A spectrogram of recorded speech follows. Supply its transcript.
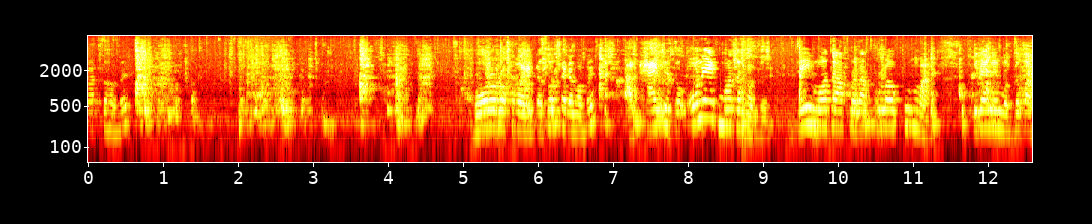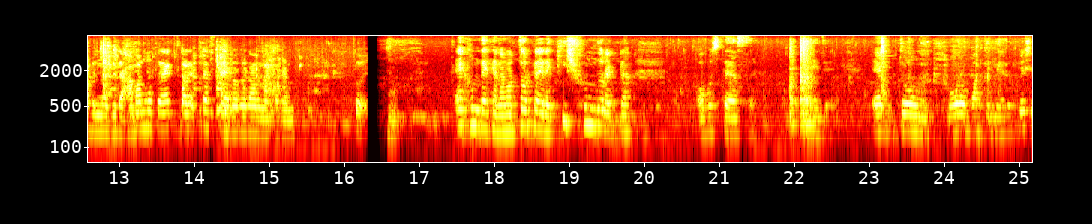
রাখতে হবে। বড় রকমের একটা তরকারি হবে। আর খাইতে তো অনেক মজা হবে। যেই মজা আপনারা পোলাও, কুরমা, বিরিয়ানির মধ্যে পাবেন না যদি আমার মতো একবার চেষ্টা এভাবে রান্না করেন। তো এখন দেখেন আমার তরকারিটা কি সুন্দর একটা অবস্থায় আছে। এই যে একদম বড় পাতিলের বেশি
